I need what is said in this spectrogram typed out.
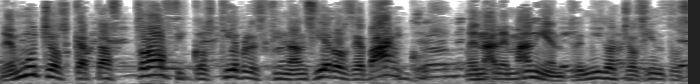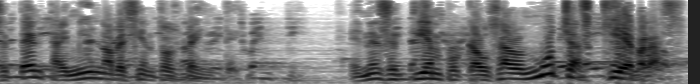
de muchos catastróficos quiebres financieros de bancos en Alemania entre 1870 y 1920. En ese tiempo causaron muchas quiebras.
